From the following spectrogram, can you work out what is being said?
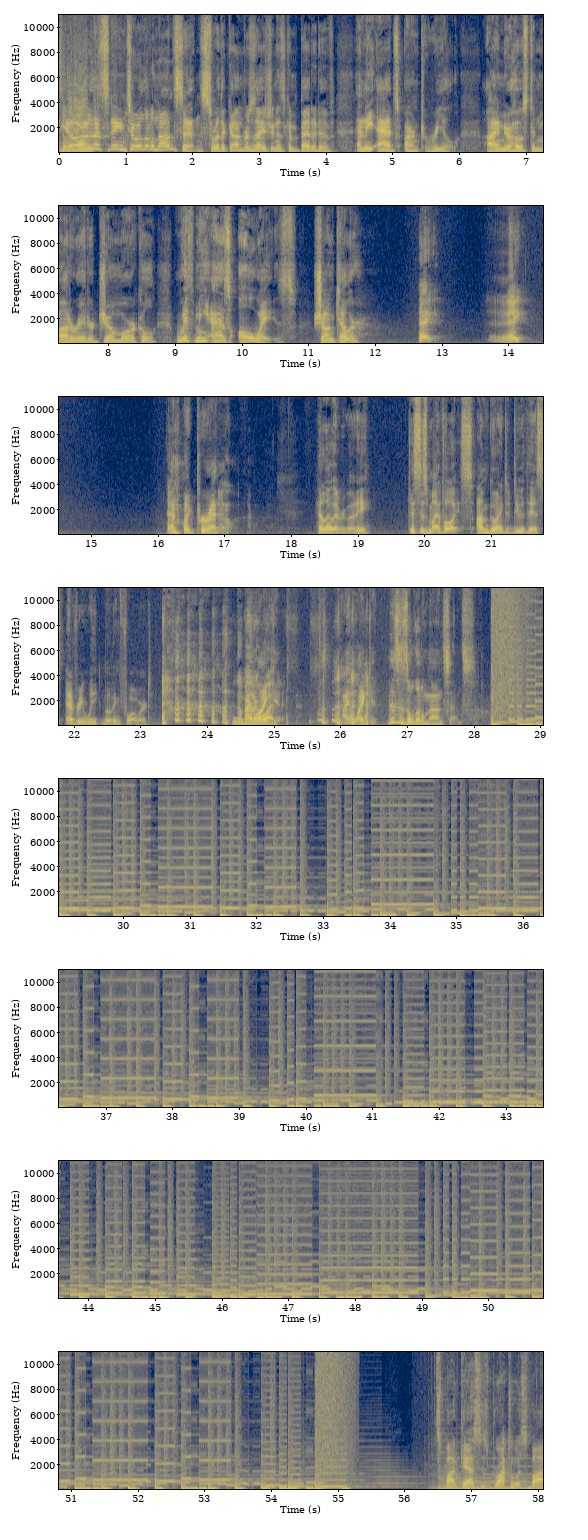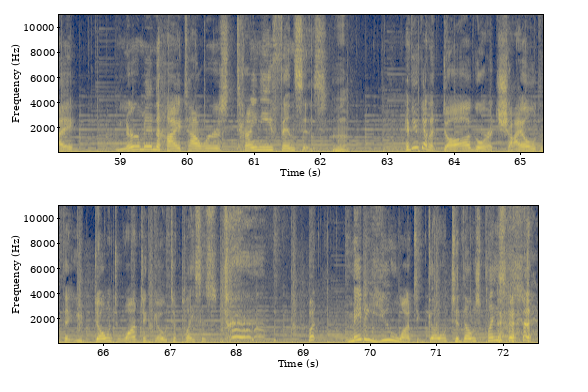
You're moment. listening to a little nonsense where the conversation is competitive and the ads aren't real. I am your host and moderator, Joe Moracle. With me, as always, Sean Keller Hey. Hey. and Mike Pareto. Hello, everybody. This is my voice. I'm going to do this every week moving forward. No matter what. I like what. it. I like it. This is a little nonsense. Podcast is brought to us by Nerman Hightower's Tiny Fences. Hmm. Have you got a dog or a child that you don't want to go to places? but maybe you want to go to those places.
